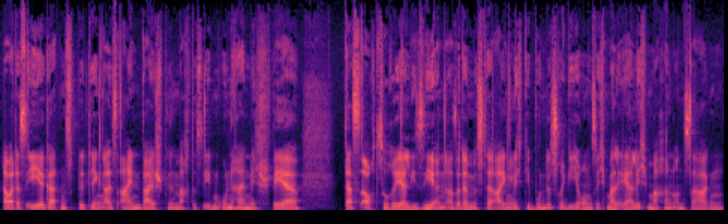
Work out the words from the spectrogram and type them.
Aber das Ehegattensplitting als ein Beispiel macht es eben unheimlich schwer, das auch zu realisieren. Also da müsste eigentlich die Bundesregierung sich mal ehrlich machen und sagen,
